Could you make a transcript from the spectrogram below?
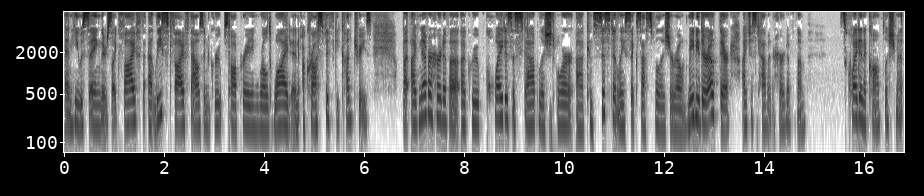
and he was saying there's like five, at least five thousand groups operating worldwide and across fifty countries. But I've never heard of a, a group quite as established or uh, consistently successful as your own. Maybe they're out there. I just haven't heard of them. It's quite an accomplishment.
